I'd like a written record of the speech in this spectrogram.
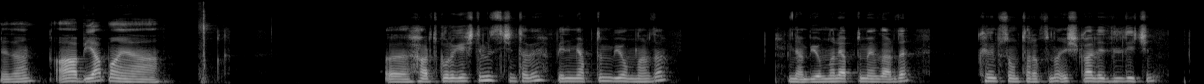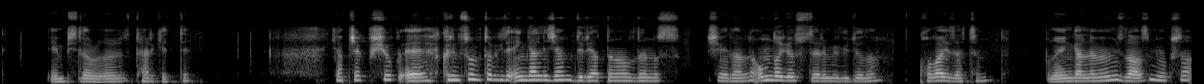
Neden? Abi yapma ya. Ee, hardcore'a geçtiğimiz için tabi benim yaptığım biyomlarda yani biyomları yaptığım evlerde Crimson tarafından işgal edildiği için NPC'ler oraları terk etti. Yapacak bir şey yok. Ee, Crimson'u tabii ki de engelleyeceğim. Diryat'tan aldığımız şeylerle. Onu da gösteririm bir videoda. Kolay zaten. Bunu engellememiz lazım yoksa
